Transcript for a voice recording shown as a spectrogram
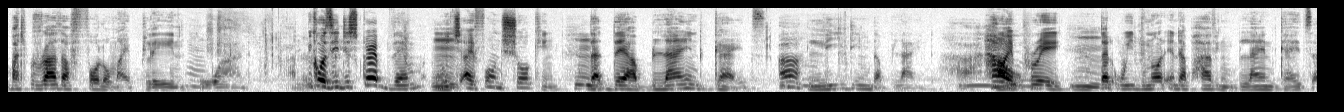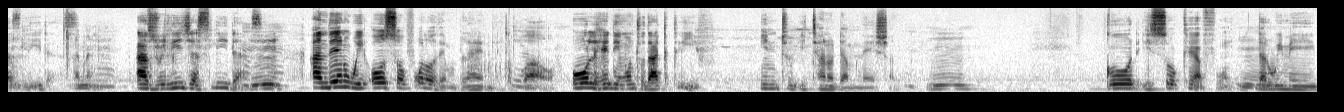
but rather follow my plain word. Because he described them, which I found shocking, that they are blind guides Ah. leading the blind. Ah. How I pray that we do not end up having blind guides as leaders, Amen. As religious leaders. And then we also follow them blindly, Wow. all heading onto that cliff into eternal damnation. Mm. God is so careful mm. that we may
